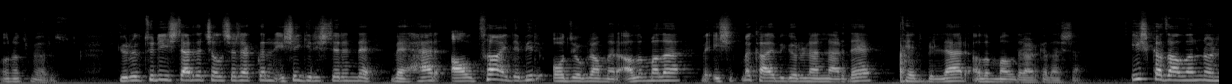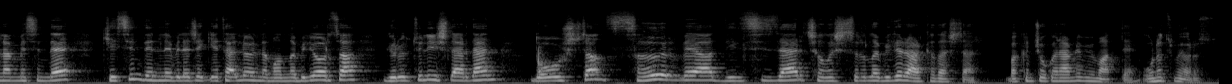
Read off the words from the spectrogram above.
Unutmuyoruz. Gürültülü işlerde çalışacakların işe girişlerinde ve her 6 ayda bir odyogramları alınmalı ve işitme kaybı görülenlerde tedbirler alınmalıdır arkadaşlar. İş kazalarının önlenmesinde kesin denilebilecek yeterli önlem alınabiliyorsa gürültülü işlerden doğuştan sağır veya dilsizler çalıştırılabilir arkadaşlar. Bakın çok önemli bir madde. Unutmuyoruz.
